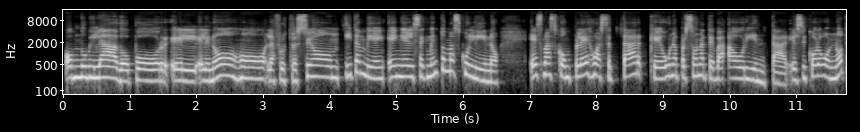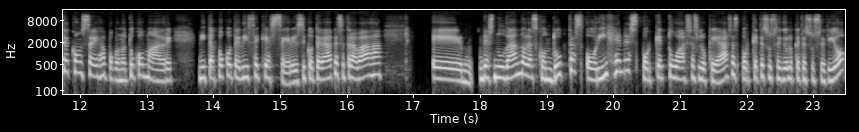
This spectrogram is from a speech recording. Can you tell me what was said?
obnubilado por el, el enojo, la frustración y también en el segmento masculino es más complejo aceptar que una persona te va a orientar. El psicólogo no te aconseja porque no es tu comadre, ni tampoco te dice qué hacer. En psicoterapia se trabaja eh, desnudando las conductas, orígenes, por qué tú haces lo que haces, por qué te sucedió lo que te sucedió.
